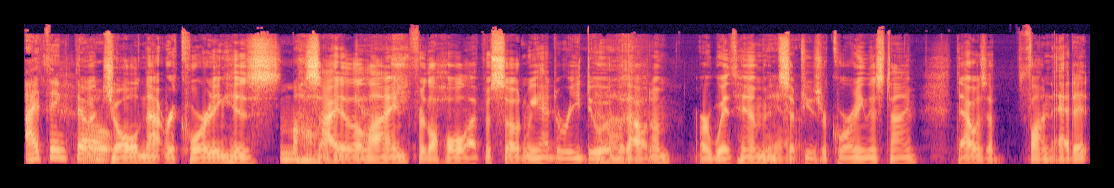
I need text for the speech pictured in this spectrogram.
I think though. Uh, Joel not recording his Oh side my of the gosh. line for the whole episode, and we had to redo it without him or with him, Yeah. except he was recording this time. That was a fun edit.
